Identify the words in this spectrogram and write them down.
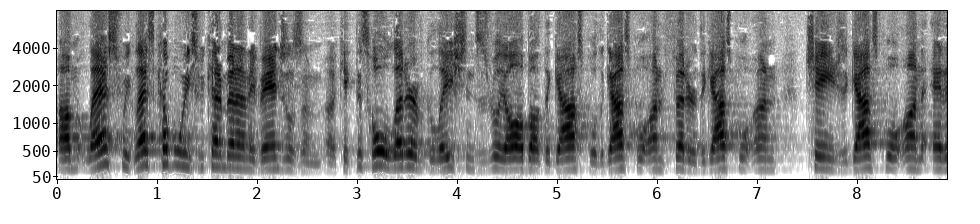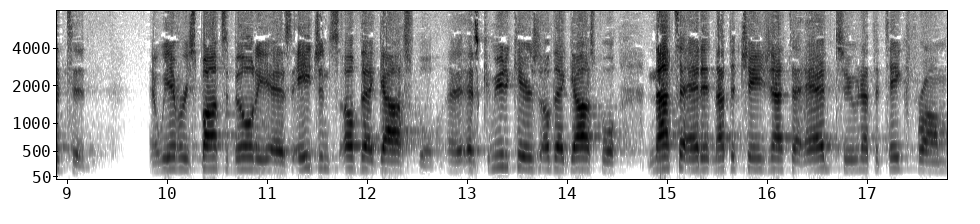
Um, last week, last couple weeks, we kind of been on evangelism uh, kick. This whole letter of Galatians is really all about the gospel, the gospel unfettered, the gospel unchanged, the gospel unedited. And we have a responsibility as agents of that gospel, as communicators of that gospel, not to edit, not to change, not to add to, not to take from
